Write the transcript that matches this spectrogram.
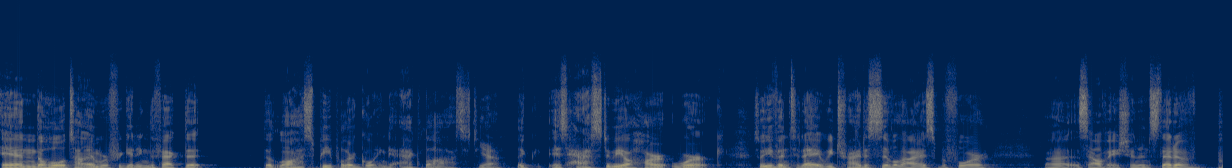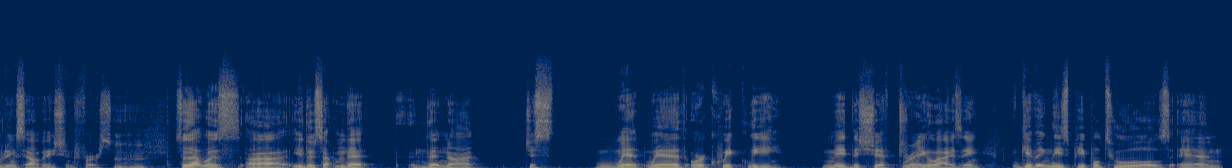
And the whole time we're forgetting the fact that that lost people are going to act lost. Yeah. Like it has to be a heart work. So even today, we try to civilize before uh, salvation instead of putting salvation 1st So that was uh, either something that that Nott just went with or quickly made the shift to Right. realizing giving these people tools and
